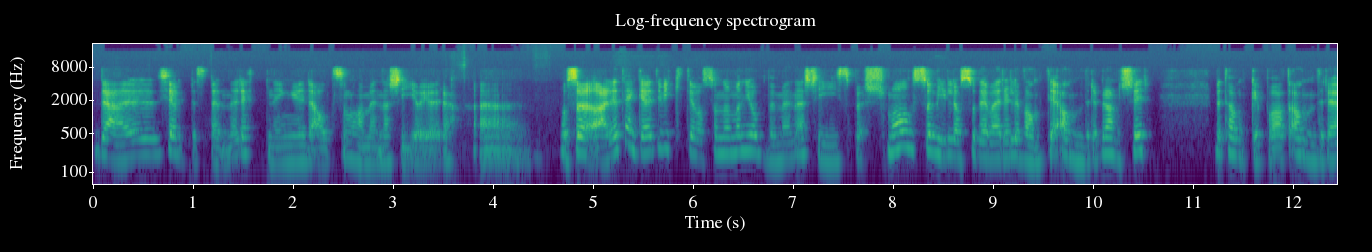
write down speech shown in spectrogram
Det er kjempespennende retninger, alt som har med energi å gjøre. Og så er det tenker jeg, viktig også når man jobber med energispørsmål, så vil også det være relevant i andre bransjer. Med tanke på at andre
